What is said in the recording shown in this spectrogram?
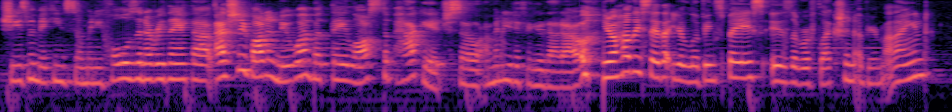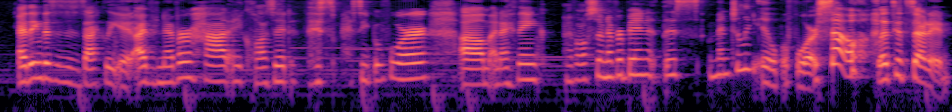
she's been making so many holes and everything like that. I actually bought a new one, but they lost the package. So I'm gonna need to figure that out. You know how they say that your living space space is the reflection of your mind. I think this is exactly it. I've never had a closet this messy before, um, and I think I've also never been this mentally ill before. So let's get started.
